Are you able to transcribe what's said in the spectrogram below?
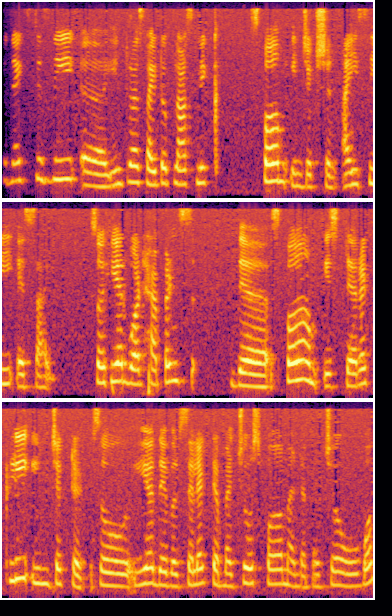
So next is the uh, intracytoplasmic sperm injection, ICSI. So here what happens, the sperm is directly injected. So here they will select a mature sperm and a mature ovum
